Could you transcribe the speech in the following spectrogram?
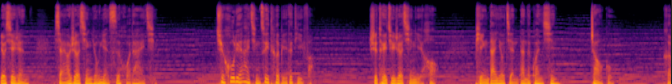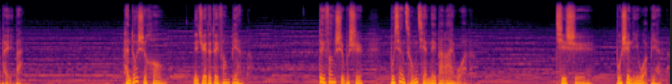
有些人想要热情永远似火的爱情，却忽略爱情最特别的地方，是褪去热情以后，平淡又简单的关心、照顾。和陪伴，很多时候，你觉得对方变了，对方是不是不像从前那般爱我了？其实，不是你我变了，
